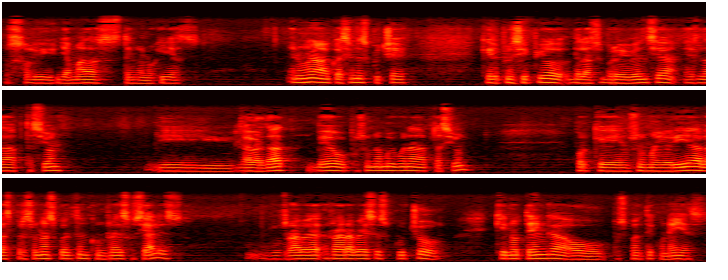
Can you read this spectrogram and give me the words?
pues, hoy llamadas tecnologías. En una ocasión escuché que el principio de la supervivencia es la adaptación. Y la verdad veo pues una muy buena adaptación porque en su mayoría las personas cuentan con redes sociales. Rara, vez escucho que no tenga o pues cuente con ellas.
